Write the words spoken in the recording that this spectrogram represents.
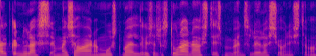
ärkan üles ja ma ei saa enam muust mõelda kui sellest unenäost ja siis ma pean selle üles joonistama.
